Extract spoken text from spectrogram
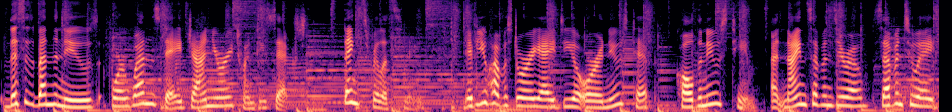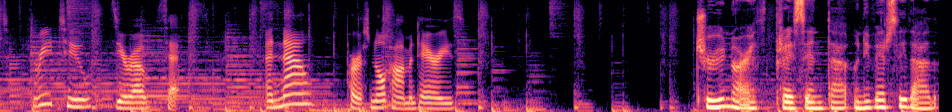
This has been the news for Wednesday, January 26th. Thanks for listening. If you have a story idea or a news tip, call the news team at 970 728 3206. And now, personal commentaries. True North presenta Universidad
